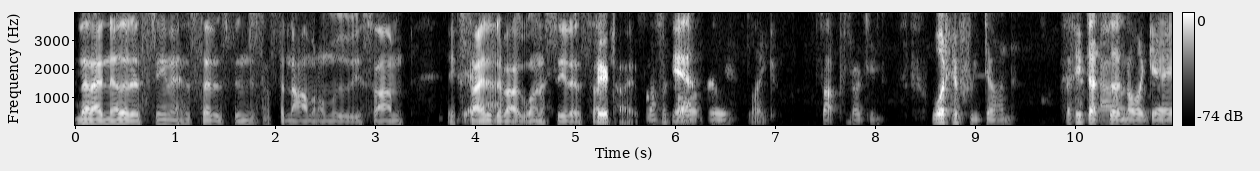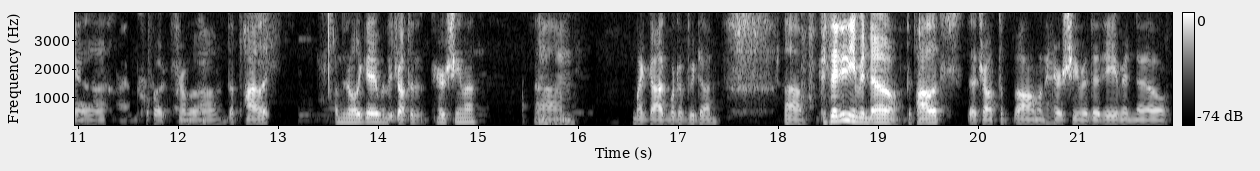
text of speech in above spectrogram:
that I know that has seen it has said it's been just a phenomenal movie. So I'm excited Yeah. about going to see it at some Very- type. philosophical, Yeah. really like thought provoking. What have we done? I think that's the Um, Enola Gay uh, quote from uh, the pilot on the Enola Gay when they dropped it in Hiroshima. Um, Mhm. My God, what have we done? Because they didn't even know the pilots that dropped the bomb on Hiroshima. They didn't even know.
